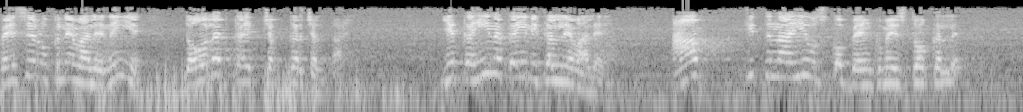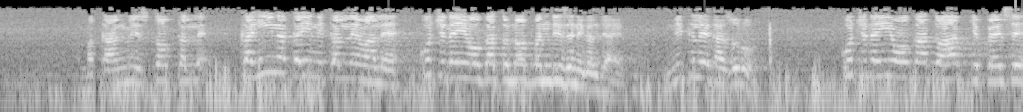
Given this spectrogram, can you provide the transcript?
پیسے رکنے والے نہیں ہیں۔ دولت کا ایک چکر چلتا ہے۔ یہ کہیں نہ کہیں نکلنے والے ہیں۔ آپ کتنا ہی اس کو بینک میں اسٹاک کر لیں مکان میں اسٹاک کر لیں کہیں نہ کہیں نکلنے والے ہیں۔ کچھ نہیں ہوگا تو نوٹ بندی سے نکل جائے گا۔ نکلے گا ضرور۔ کچھ نہیں ہوگا تو آپ کے پیسے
